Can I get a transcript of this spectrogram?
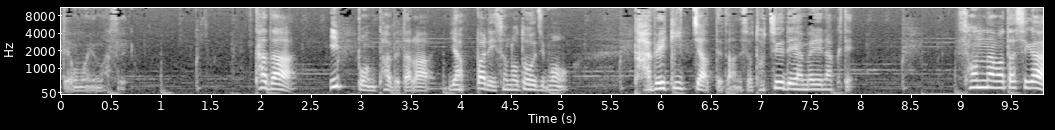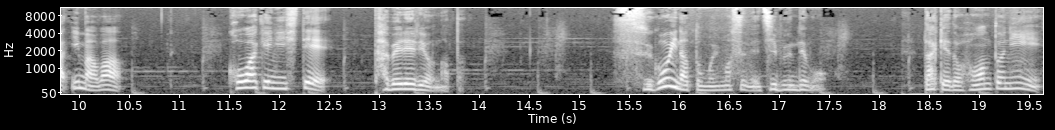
て思います。ただ1本食べたらやっぱりその当時も食べきっちゃってたんですよ。途中でやめれなくて。そんな私が今は小分けにして食べれるようになった。すごいなと思いますね自分でも。だけど本当に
